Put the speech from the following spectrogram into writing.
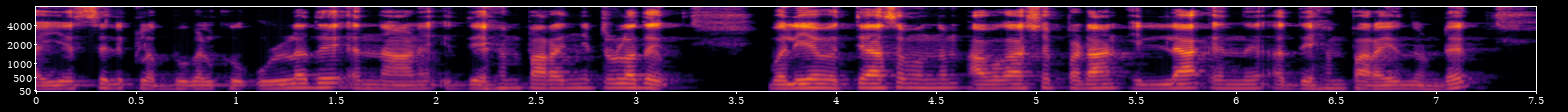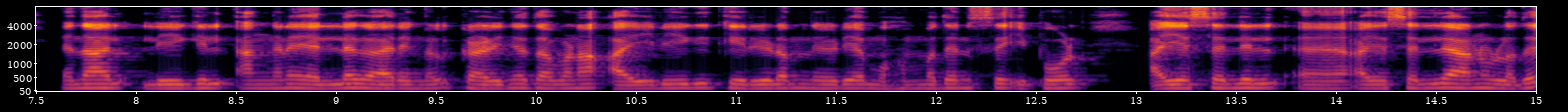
ഐ എസ് എൽ ക്ലബ്ബുകൾക്ക് ഉള്ളത് എന്നാണ് ഇദ്ദേഹം പറഞ്ഞിട്ടുള്ളത്. വലിയ വ്യത്യാസമൊന്നും അവകാശപ്പെടാൻ ഇല്ല എന്ന് അദ്ദേഹം പറയുന്നുണ്ട്. എന്നാൽ ലീഗിൽ അങ്ങനെ എല്ലാ കാര്യങ്ങൾ. കഴിഞ്ഞ തവണ ഐ ലീഗ് കിരീടം നേടിയ മുഹമ്മദൻസ് ഇപ്പോൾ ഐ എസ് എല്ലിൽ ഐ എസ് എല്ലിലാണുള്ളത്.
